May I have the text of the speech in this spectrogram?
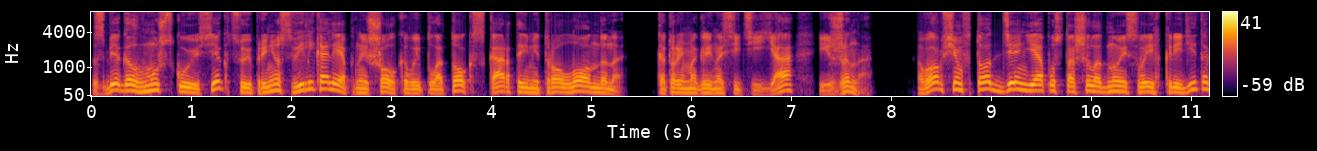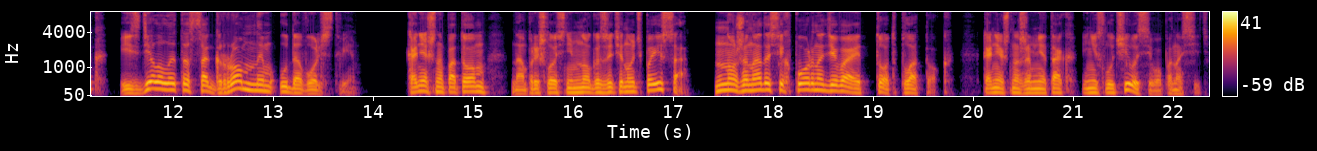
сбегал в мужскую секцию и принес великолепный шелковый платок с картой метро Лондона, который могли носить и я, и жена. В общем, в тот день я опустошил одну из своих кредиток и сделал это с огромным удовольствием. Конечно, потом нам пришлось немного затянуть пояса, но жена до сих пор надевает тот платок. Конечно же, мне так и не случилось его поносить.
